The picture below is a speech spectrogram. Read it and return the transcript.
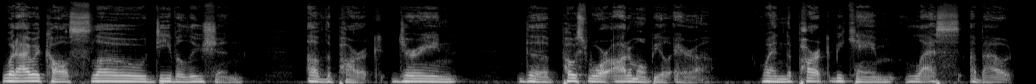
what I would call slow devolution of the park during the post war automobile era when the park became less about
